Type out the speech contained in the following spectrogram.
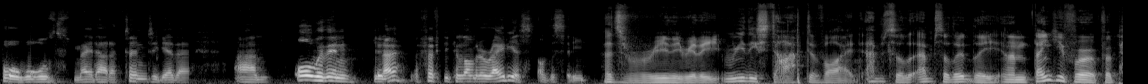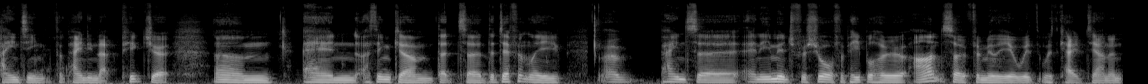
four walls made out of tin together. Um, all within you know a 50 kilometer radius of the city. That's really, really, really stark divide. Absolutely, absolutely. Um, thank you for, for painting for painting that picture, um, and I think um, that uh, that definitely. Uh, paints a, an image for sure for people who aren't so familiar with, with Cape Town. And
